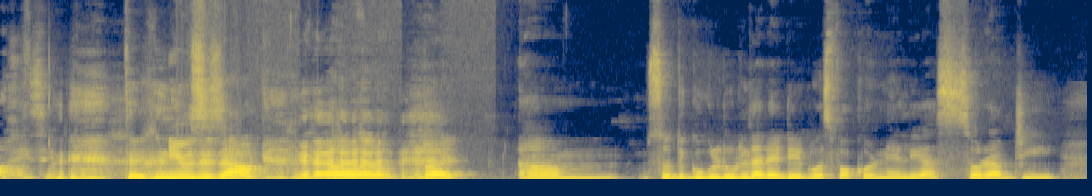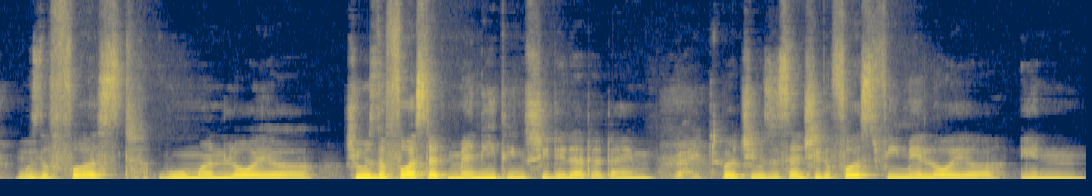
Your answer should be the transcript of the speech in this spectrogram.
nice info. the news is out. uh, but um, so the Google Doodle that I did was for Cornelia Sorabji, who was the first woman lawyer. She was the first at many things she did at her time. Right. But she was essentially the first female lawyer in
